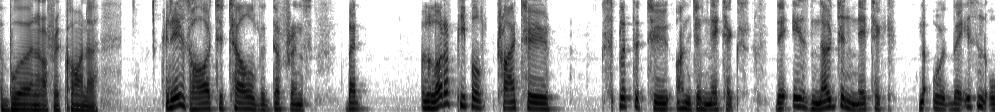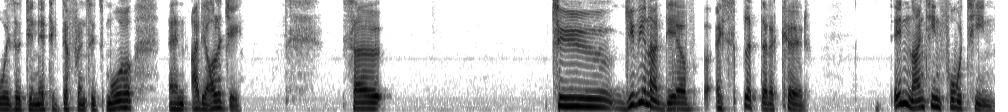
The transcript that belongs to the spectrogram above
a Boer and an Afrikaner it is hard to tell the difference, but a lot of people try to split the two on genetics. There is no genetic, or there isn't always a genetic difference. It's more an ideology. So, to give you an idea of a split that occurred in 1914,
